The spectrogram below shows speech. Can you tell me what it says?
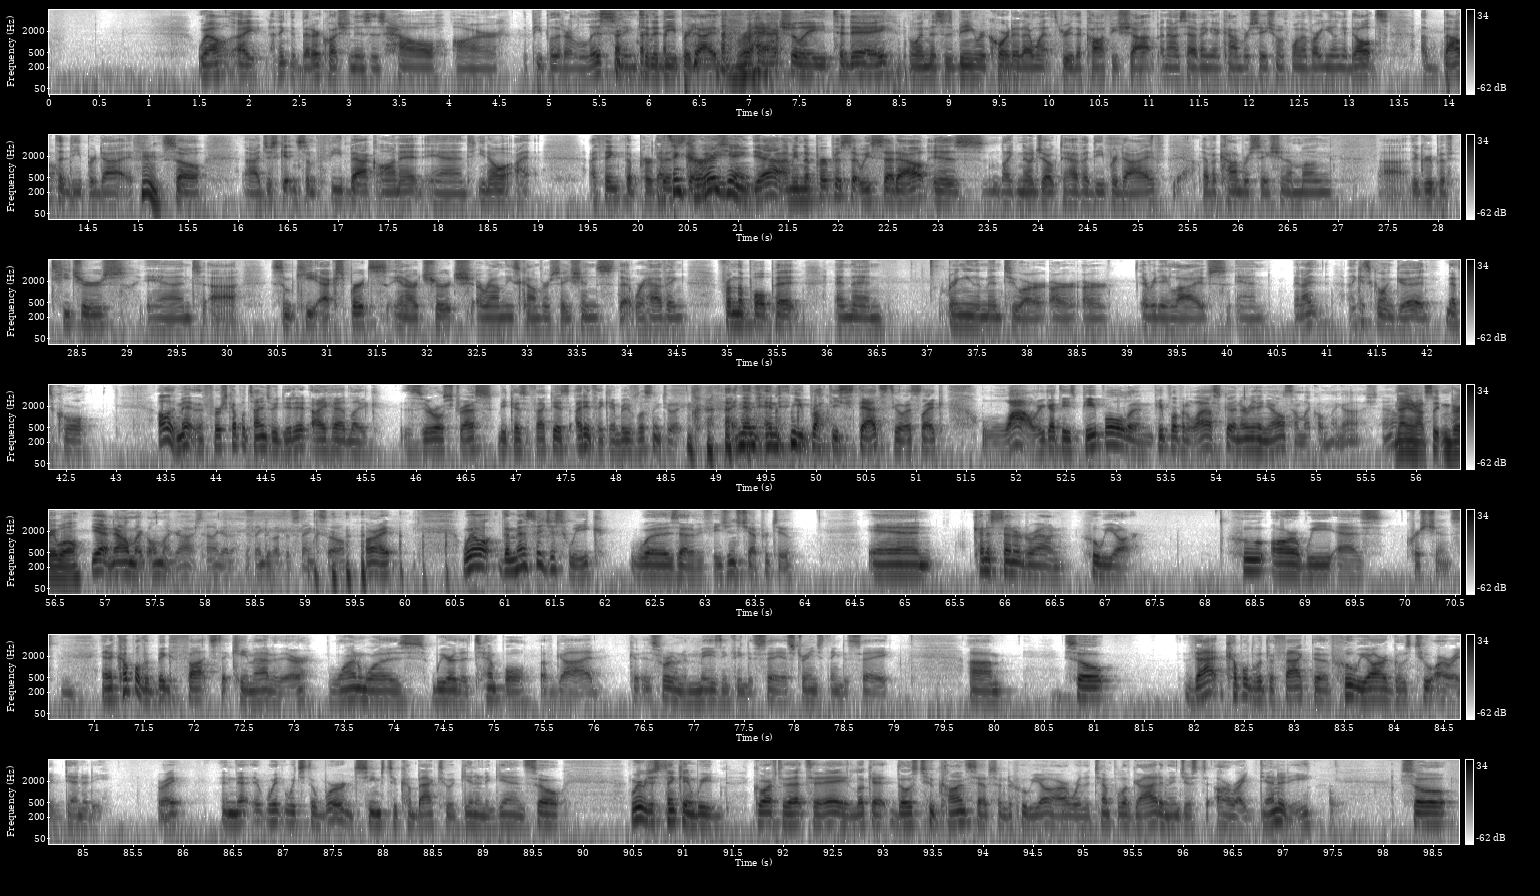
Well, I, I think the better question is is how are the people that are listening to the deeper dive? Right. Actually today, when this is being recorded, I went through the coffee shop and I was having a conversation with one of our young adults about the deeper dive. Hmm. So, uh, just getting some feedback on it, and you know, I. I think the purpose That's that we- encouraging. yeah, I mean the purpose that we set out is like no joke to have a deeper dive, Yeah. to have a conversation among uh, the group of teachers and uh, some key experts in our church around these conversations that we're having from the pulpit, and then bringing them into our our, our everyday lives. And and I, I think it's going good. That's cool. I'll admit, the first couple times we did it, I had like zero stress because the fact is, I didn't think anybody was listening to it. and then, and then you brought these stats to us, like, wow, we got these people and people up in Alaska and everything else. I'm like, oh my gosh. Now, Now you're not sleeping very well. yeah, now I'm like, oh my gosh, now I got to think about this thing. So, all right. Well, the message this week was out of Ephesians chapter 2 and kind of centered around who we are. Who are we as Christians? And a couple of the big thoughts that came out of there one was, we are the temple of God. It's sort of an amazing thing to say, a strange thing to say. Um, so, that coupled with the fact of who we are goes to our identity, right? And that, which the word seems to come back to again and again. So we were just thinking we'd go after that today, look at those two concepts under who we are. We're the temple of God, and then just our identity. So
